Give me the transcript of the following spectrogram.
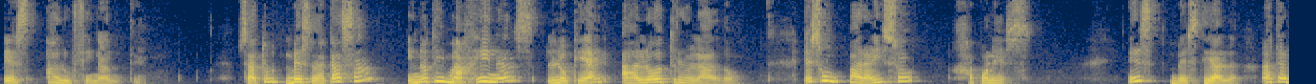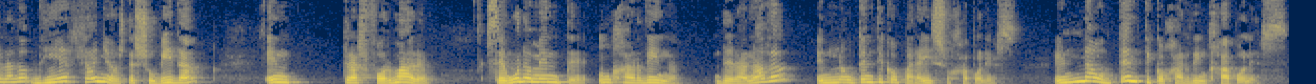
es alucinante. O sea, tú ves la casa y no te imaginas lo que hay al otro lado. Es un paraíso japonés. Es bestial. Ha tardado 10 años de su vida en transformar seguramente un jardín de la nada en un auténtico paraíso japonés, en un auténtico jardín japonés.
